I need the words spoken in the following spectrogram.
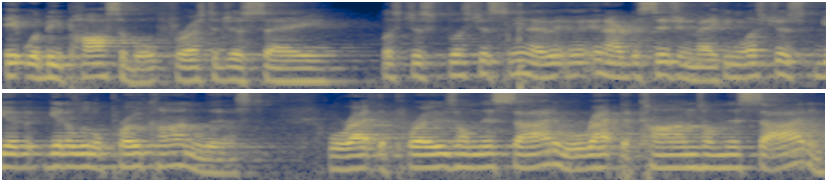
It would be possible for us to just say, let's just, let's just you know, in our decision making, let's just give, get a little pro con list. We'll write the pros on this side and we'll write the cons on this side. And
